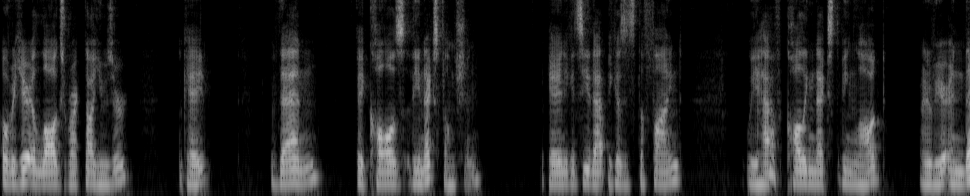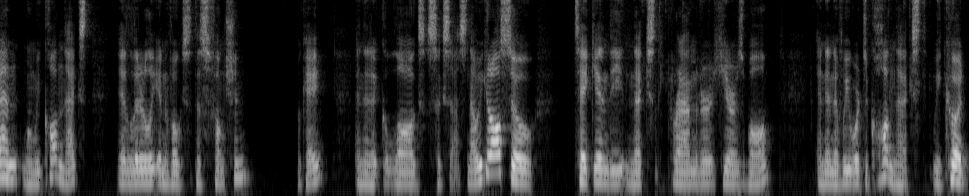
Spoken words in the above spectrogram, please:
over here it logs req.user. Okay. Then it calls the next function, Okay, and you can see that because it's defined. We have calling next being logged right over here. And then when we call next, it literally invokes this function. Okay, and then it logs success. Now we could also take in the next parameter here as well. And then if we were to call next, we could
